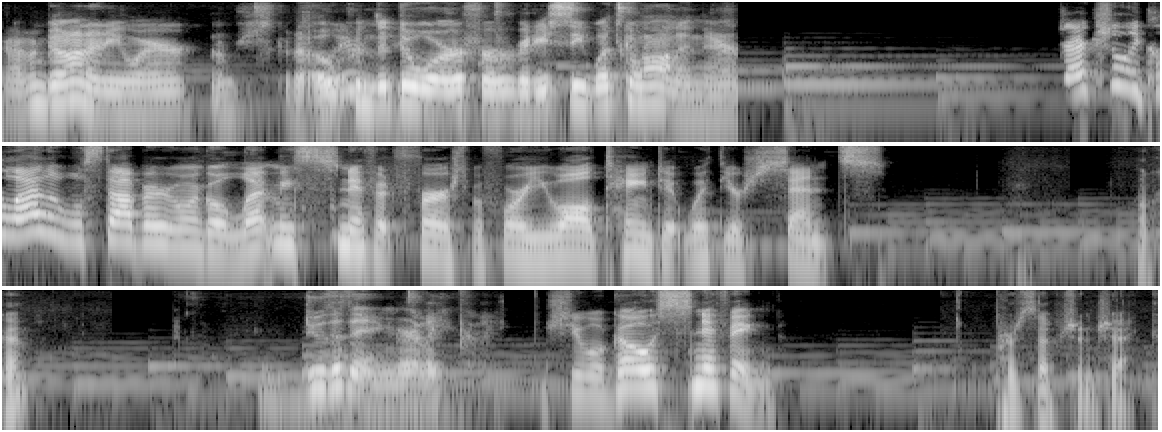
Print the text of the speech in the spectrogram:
I haven't gone anywhere. I'm just gonna open the door for everybody to see what's going on in there. Actually, Kalila will stop everyone and go, Let me sniff it first before you all taint it with your scents. Okay. Do the thing, girly. She will go sniffing. Perception check.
